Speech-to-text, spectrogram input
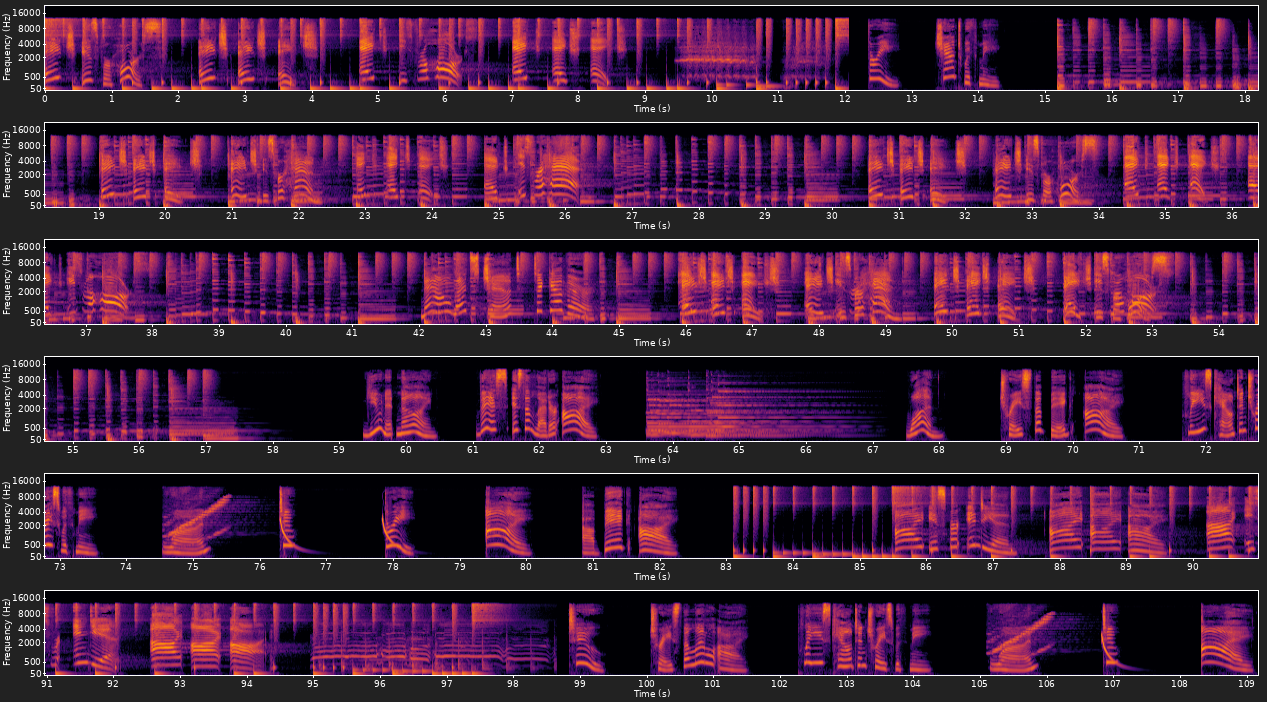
H is for horse. H, H, H. H is for horse. H, H, H. 3. Chant with me. H, H, H. H is for hen. H, H, H. H is for hen. H, H, H. H is for horse. H, H, H. H is for horse. Now let's chant together. H, H, H. H is for hen. H, H, H. H is for horse. Unit 9. This is the letter I. 1. Trace the big I. Please count and trace with me. One, two, three. I. A big I. I is for Indian. I, I, I. I is for Indian. I, I, I. Two. Trace the little I. Please count and trace with me. One, two. I.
